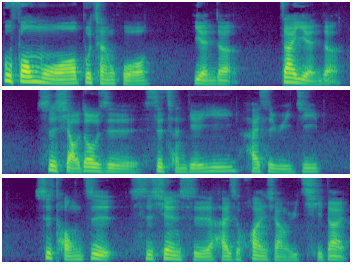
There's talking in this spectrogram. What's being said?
不疯魔不成活，演的在演的是小豆子，是陈蝶衣还是虞姬？是同志，是现实还是幻想与期待？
